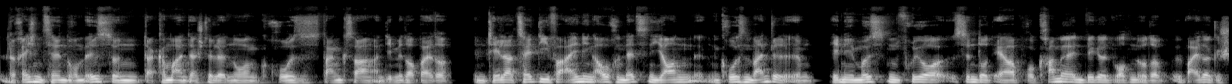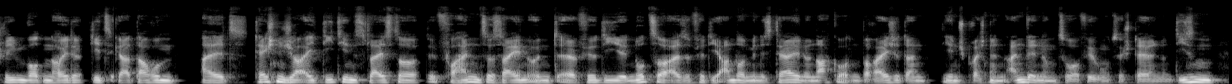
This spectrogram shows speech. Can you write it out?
Rechenzentrum ist und da kann man an der Stelle nur ein großes Dank sagen an die Mitarbeiter im TLAZ, die vor allen Dingen auch in den letzten Jahren einen großen Wandel ähm, hinnehmen mussten. Früher sind dort eher Programme entwickelt worden oder weitergeschrieben worden. Heute geht es eher darum, als technischer IT-Dienstleister vorhanden zu sein und äh, für die Nutzer, also für die anderen Ministerien und nachgeordneten Bereiche dann die entsprechenden Anwendungen zur Verfügung zu stellen. Und diesen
